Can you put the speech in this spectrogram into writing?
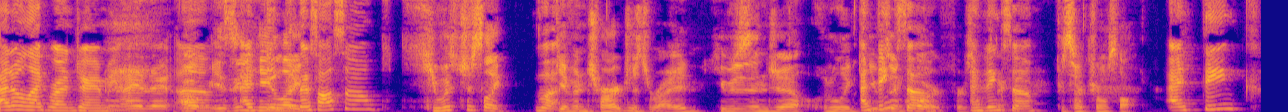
I don't like Ron Jeremy either. Oh, Um, isn't I he, think like- there's also He was just like what given charges, right? He was in jail, like he I was think in so. court for I think so. for sexual assault. I think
